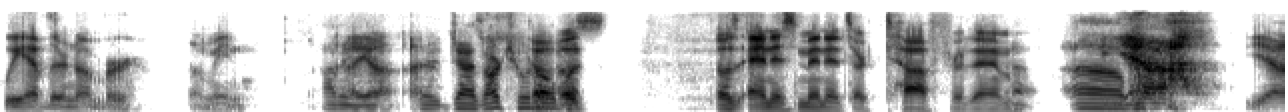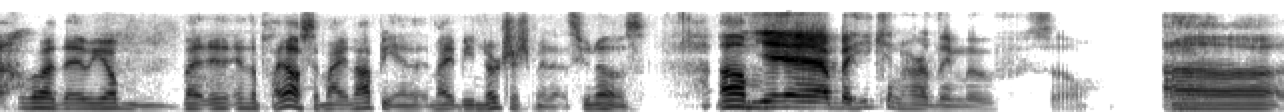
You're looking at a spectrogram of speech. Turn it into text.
we have their number. I mean, I mean, uh, the Jazz are two and but Those those Enes minutes are tough for them. um, yeah, yeah, Well, they, you know, but in, in the playoffs, it might not be. Enes. It might be Nurkic minutes. Who knows? Um, yeah, but he can hardly move. So Uh,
